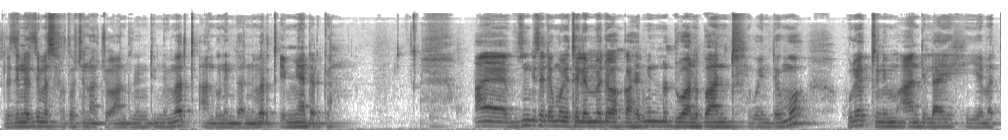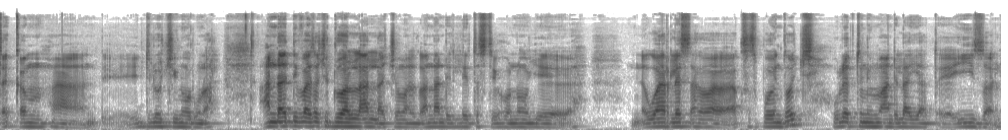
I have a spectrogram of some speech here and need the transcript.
ስለዚህ እነዚህ መስፈርቶች ናቸው አንዱን እንድንመርጥ አንዱን እንዳንመርጥ የሚያደርገን። ብዙን ጊዜ ደግሞ የተለመደው አካሄድ ምንድነው? dual band ወይም ደግሞ ሁለቱንም አንድ ላይ የመጠቀም እድሎች ይኖሩናል። አንዳንድ device ኦች dual አላቸው ማለት አንዳንድ latest የሆኑ የ wireless access point ኦች ሁለቱንም አንድ ላይ ይይዛሉ።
